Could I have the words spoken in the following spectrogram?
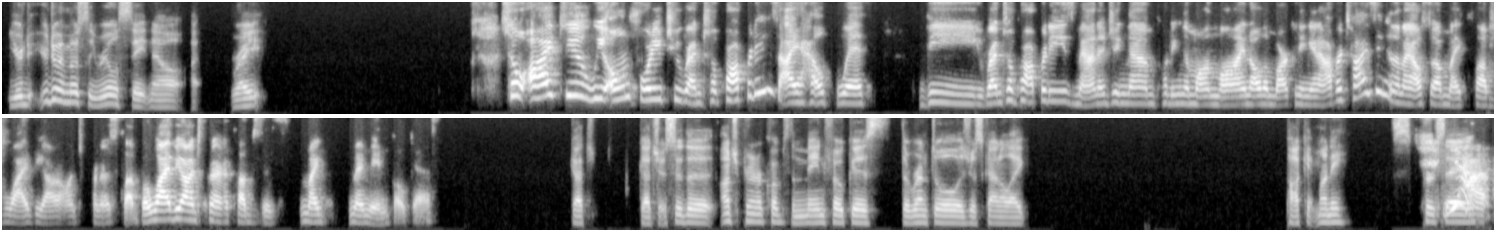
you're you're doing mostly real estate now right so I do, we own 42 rental properties. I help with the rental properties, managing them, putting them online, all the marketing and advertising. And then I also have my club, YVR Entrepreneurs Club. But YVR Entrepreneur Clubs is my my main focus. Gotcha. Gotcha. So the entrepreneur club's the main focus. The rental is just kind of like pocket money per se. Yeah.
